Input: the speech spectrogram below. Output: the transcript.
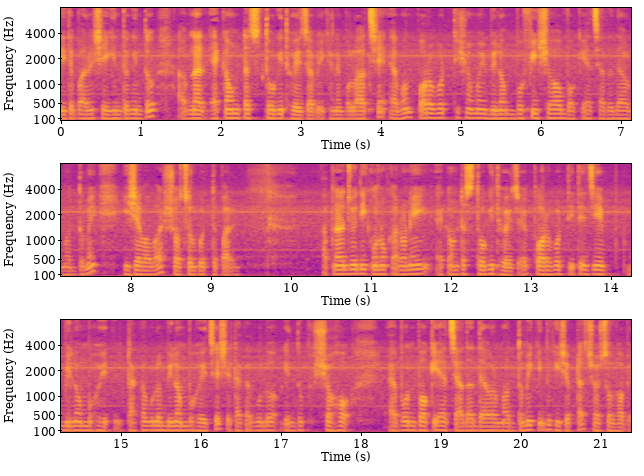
দিতে পারেন সেই কিন্তু কিন্তু আপনার অ্যাকাউন্টটা স্থগিত হয়ে যাবে এখানে বলা আছে এবং পরবর্তী সময় বিলম্ব ফি সহ বকেয়া চাঁদা দেওয়ার মাধ্যমে হিসাব আবার সচল করতে পারেন। আপনারা যদি কোনো কারণেই অ্যাকাউন্টটা স্থগিত হয়ে যায়, পরবর্তীতে যে বিলম্ব হয়ে, টাকাগুলো বিলম্ব হয়েছে, সে টাকাগুলো কিন্তু সহ এবং বকেয়া চাঁদা দেওয়ার মাধ্যমে কিন্তু হিসেবটা সচল হবে।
